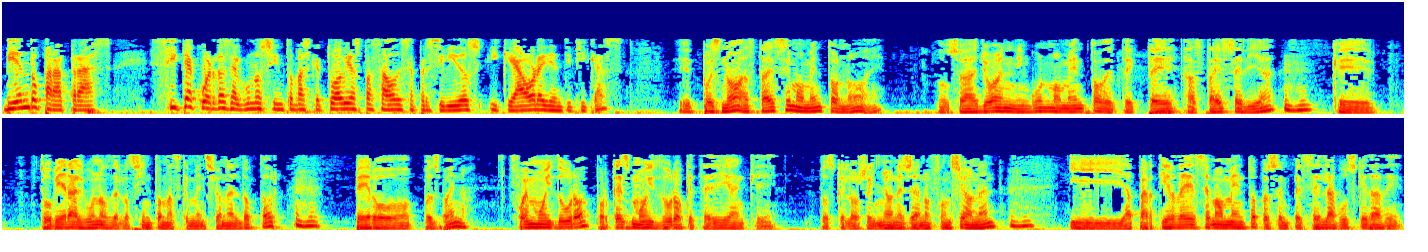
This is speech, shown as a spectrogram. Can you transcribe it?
viendo para atrás, ¿sí te acuerdas de algunos síntomas que tú habías pasado desapercibidos y que ahora identificas? Eh, pues no, hasta ese momento no, ¿eh? O sea, yo en ningún momento detecté hasta ese día que tuviera algunos de los síntomas que menciona el doctor. Pero, pues bueno, fue muy duro, porque es muy duro que te digan que, pues que los riñones ya no funcionan. Y a partir de ese momento, pues empecé la búsqueda de,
